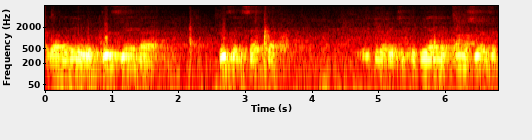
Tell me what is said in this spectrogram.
Elle est arrivée au deuxième, euh, deuxième set. Et l'équipe de la Belgique gagne un jeu à zéro.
